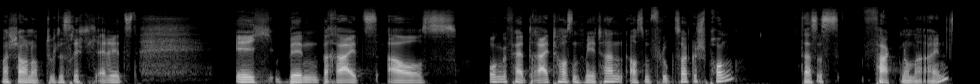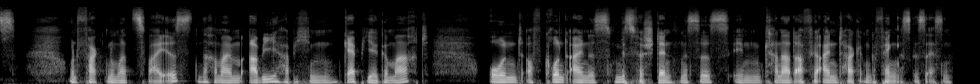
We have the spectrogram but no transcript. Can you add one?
mal schauen, ob du das richtig errätst. Ich bin bereits aus ungefähr 3000 Metern aus dem Flugzeug gesprungen. Das ist Fakt Nummer eins. Und Fakt Nummer zwei ist, nach meinem Abi habe ich ein Gap Year gemacht und aufgrund eines Missverständnisses in Kanada für einen Tag im Gefängnis gesessen.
